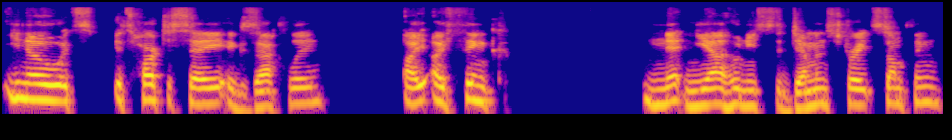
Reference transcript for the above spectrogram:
you know, it's, it's hard to say exactly. I, I think Netanyahu needs to demonstrate something.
